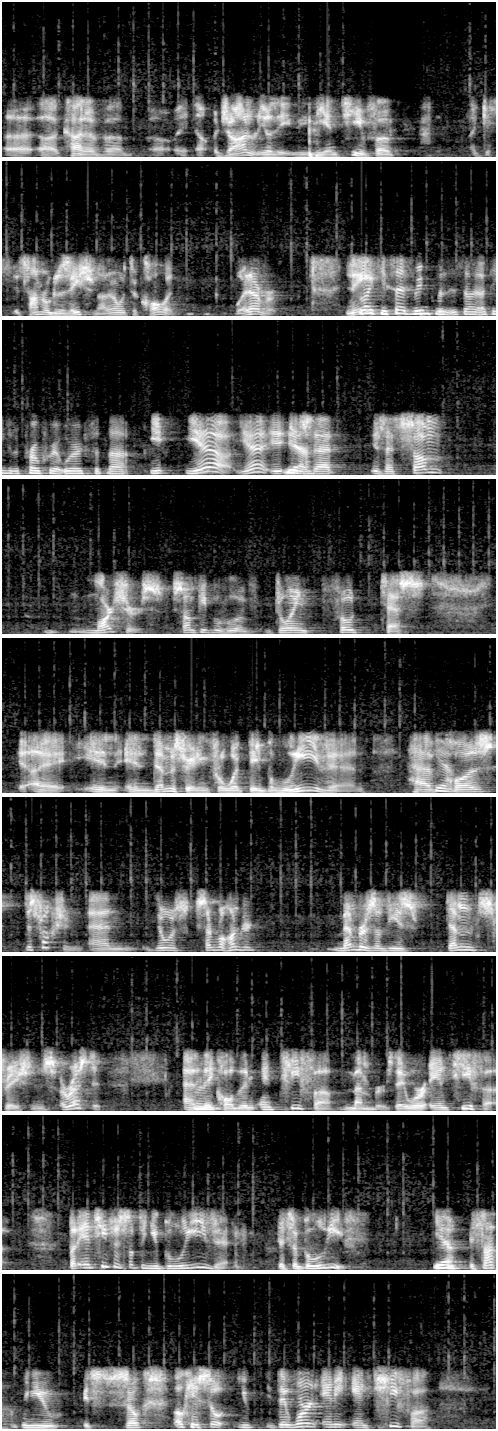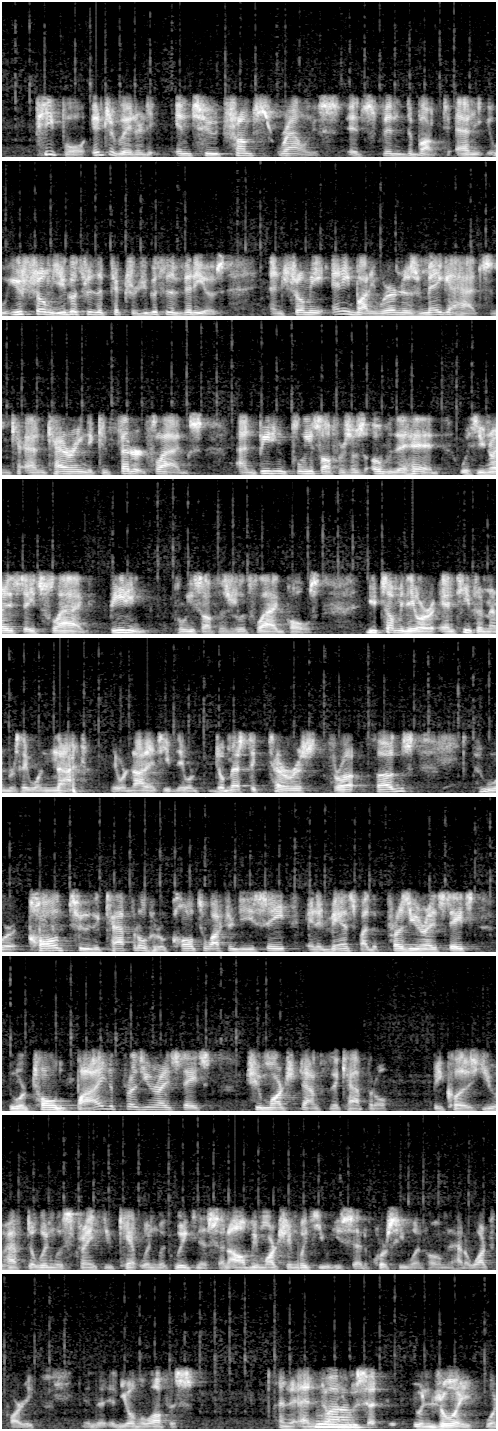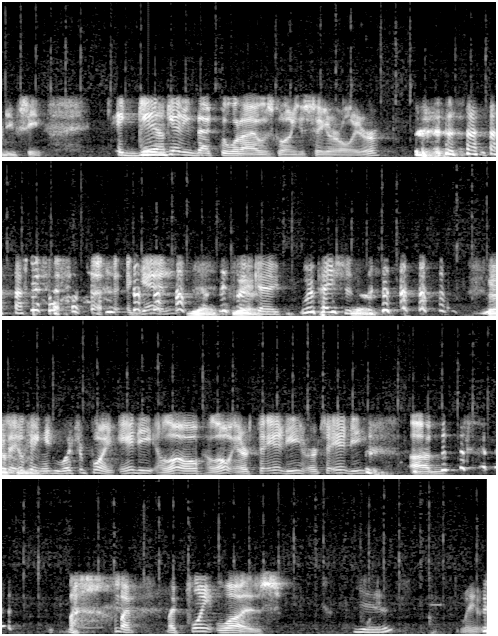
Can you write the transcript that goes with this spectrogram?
uh, uh, kind of uh, uh, genre? You know, the, the, Antifa. I guess it's not an organization. I don't know what to call it. Whatever. Name- Like you said, movement is, I think, an appropriate word for that. Y- yeah, yeah. It, Yeah. Is that is that some marchers, some people who have joined protests uh, in in demonstrating for what they believe in, have Yeah. caused destruction, and there was several hundred members of these demonstrations arrested, and they called them Antifa members. They were Antifa, but Antifa is something you believe in. It's a belief. Yeah. It's not something you. It's so okay. So you there weren't any Antifa people integrated into Trump's rallies. It's been debunked, and you show me. You go through the pictures. You go through the videos, and show me anybody wearing those MAGA hats and, and carrying the Confederate flags and beating police officers over the head with the United States flag, beating police officers with flagpoles. You tell me they were Antifa members. They were not. They were not Antifa. They were domestic terrorist thugs who were called to the Capitol, who were called to Washington, D.C., in advance by the President of the United States, who were told by the President of the United States to march down to the Capitol because you have to win with strength. You can't win with weakness. And I'll be marching with you, he said. Of course, he went home and had a watch party in the, in the Oval Office. And, and uh, he was set to enjoy what he'd seen. Again, Yeah. getting back to what I was going to say earlier. Again, Yeah, It's yeah, okay. We're patient. Yeah. You say, okay, Andy, what's your point? Andy, hello, hello, Earth to Andy, Earth to Andy. Um, my, my point was, yes. wait a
